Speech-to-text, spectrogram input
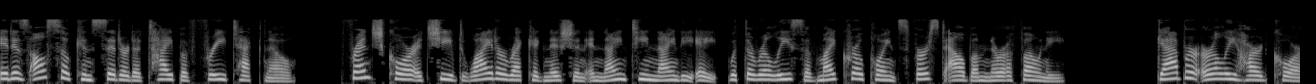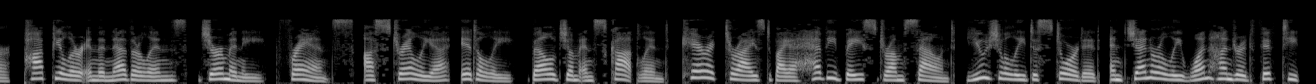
It is also considered a type of free techno. Frenchcore achieved wider recognition in 1998 with the release of Micropoint's first album Neurophony. Gabber early hardcore, popular in the Netherlands, Germany, France, Australia, Italy, Belgium and Scotland, characterized by a heavy bass drum sound, usually distorted, and generally 150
